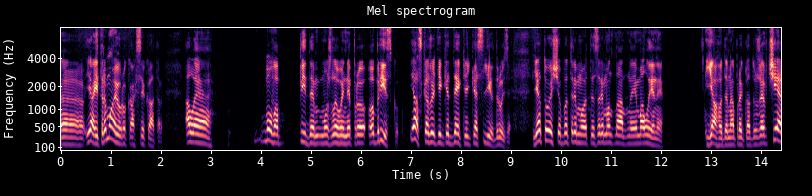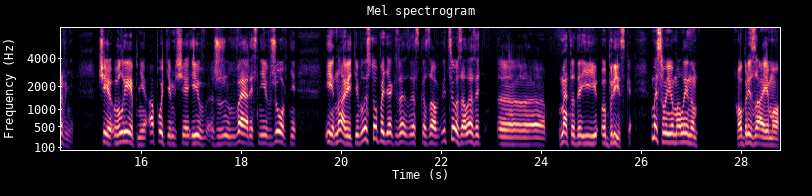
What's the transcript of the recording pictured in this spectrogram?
е, я і тримаю в руках секатор, але мова піде, можливо, не про обрізку. Я скажу тільки декілька слів, друзі. Для того, щоб отримувати з ремонтантної малини ягоди, наприклад, уже в червні чи в липні, а потім ще і в вересні, і в жовтні, і навіть і в листопаді, як вже сказав, від цього залежать е, методи її обрізки. Ми свою малину обрізаємо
